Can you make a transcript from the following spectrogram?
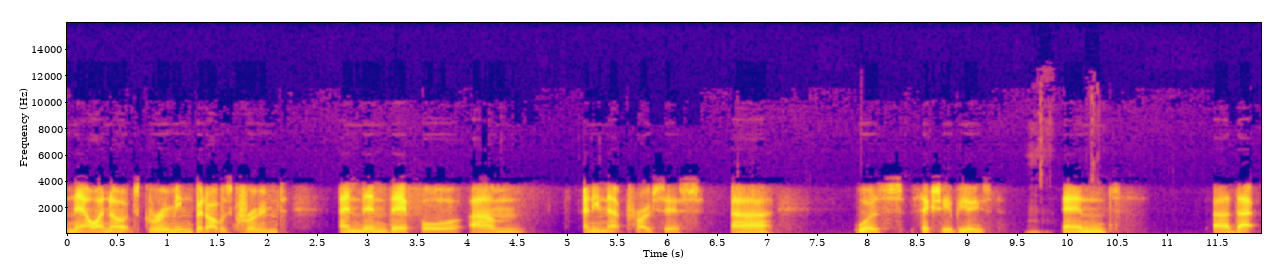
now I know it's grooming, but I was groomed, and then therefore, um, and in that process, uh, was sexually abused, mm. and uh, that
